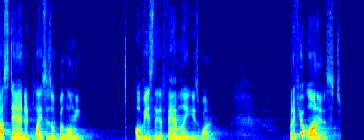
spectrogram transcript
our standard places of belonging? Obviously, the family is one. But if you're honest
